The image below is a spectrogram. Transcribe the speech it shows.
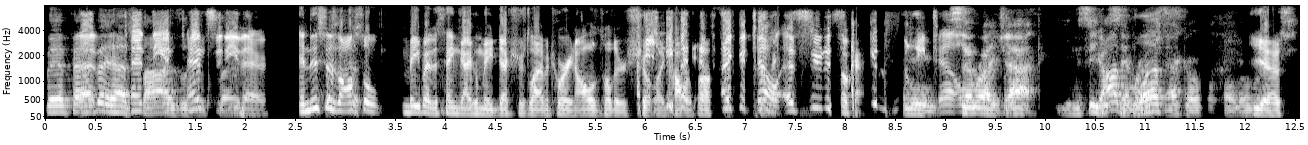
man, Padme has and thighs the intensity thing. there. and this is also made by the same guy who made Dexter's Laboratory and all those other shows like Powerpuff. I could tell as soon as Okay. I could I mean, tell. Samurai Jack. You can see God the Samurai bless- Jack all, all over. yes.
